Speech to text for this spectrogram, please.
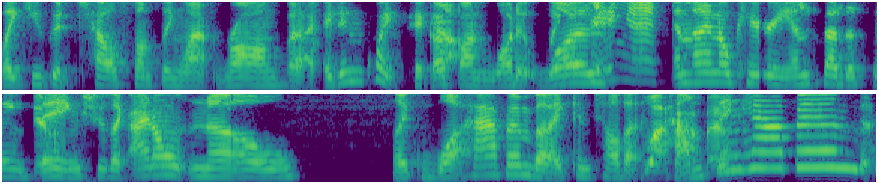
like you could tell something went wrong, but I didn't quite pick up on what it like, was. dang it. And then I know Carrie Ann said the same Yeah. thing. She was like, I don't know like what happened, but I can tell that What something happened.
